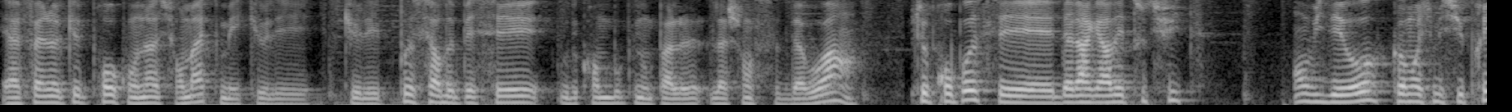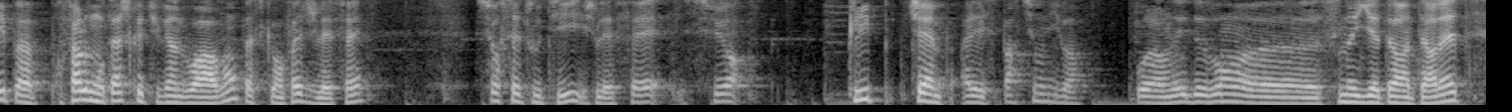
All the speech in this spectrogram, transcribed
et à Final Cut Pro qu'on a sur Mac, mais que les, que les possesseurs de PC ou de Chromebook n'ont pas la chance d'avoir. Je te propose, c'est d'aller regarder tout de suite en vidéo comment je me suis pris pour faire le montage que tu viens de voir avant parce qu'en fait je l'ai fait sur cet outil, je l'ai fait sur Clipchamp. Allez, c'est parti, on y va. Voilà, on est devant euh, son navigateur internet.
